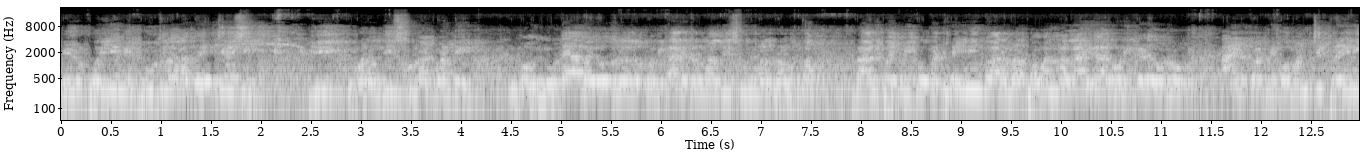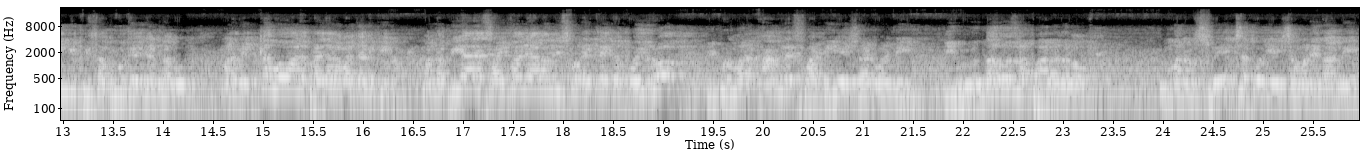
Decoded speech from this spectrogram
మీరు పోయి మీ బూత్లలో దయచేసి ఈ మనం తీసుకున్నటువంటి నూట యాభై రోజులలో కొన్ని కార్యక్రమాలు తీసుకుంది మన ప్రభుత్వం. దానిపై మీకు ఒక ట్రైనింగ్ ద్వారా మన పవన్ మల్లాడి గారు కూడా ఇక్కడే ఉండరు ఆయనతో మీకు మంచి ట్రైనింగ్ ఇప్పిస్తాం బూత్ ఏజెంట్లకు. మనం ఎట్లా పోవాలి ప్రజల మధ్యానికి మన బీఆర్ఎస్ వైఫల్యాలను తీసుకొని ఎట్లయితే పోయిర్రో ఇప్పుడు మన కాంగ్రెస్ పార్టీ చేసినటువంటి ఈ వంద రోజుల పాలనలో మనం స్వేచ్ఛతో చేసాం అనే దాన్ని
